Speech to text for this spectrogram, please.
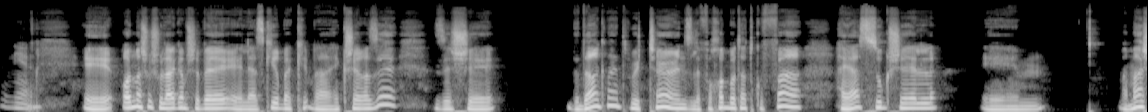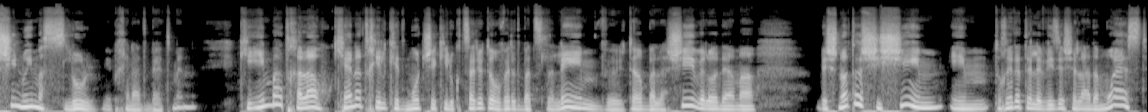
מעניין. Uh, עוד משהו שאולי גם שווה uh, להזכיר בהק- בהקשר הזה, זה ש- The Dark Knight Returns, לפחות באותה תקופה, היה סוג של um, ממש שינוי מסלול מבחינת בטמן. כי אם בהתחלה הוא כן התחיל כדמות שכאילו קצת יותר עובדת בצללים, ויותר בלשי ולא יודע מה, בשנות ה-60, עם תוכנית הטלוויזיה של אדם ווסט,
